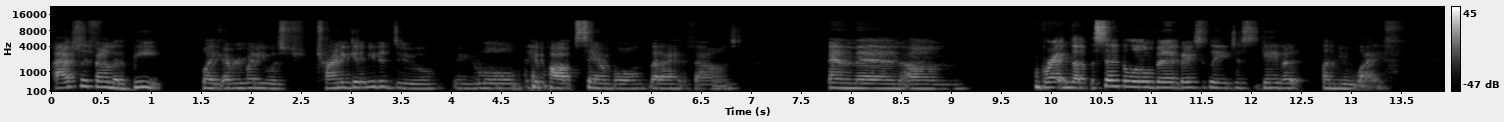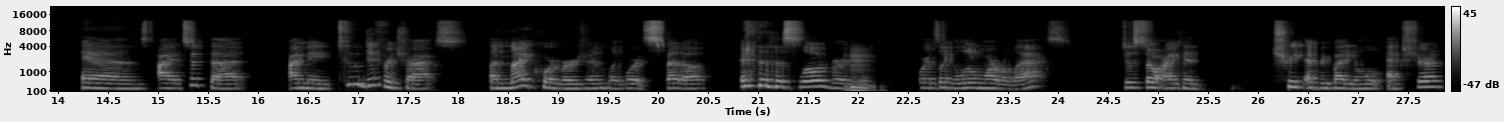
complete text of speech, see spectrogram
I actually found a beat like everybody was trying to get me to do a little hip hop sample that I had found. And then um brightened up the synth a little bit, basically just gave it a new life. And I took that, I made two different tracks, a nightcore version, like where it's sped up, and a slowed version Mm. where it's like a little more relaxed, just so I could treat everybody a little extra,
